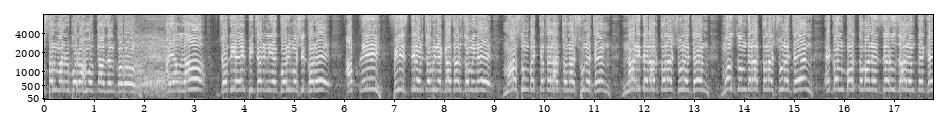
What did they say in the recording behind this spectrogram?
মুসলমানের উপর রহমত নাজেল করুন। আল্লাহ, যদি এই বিচার নিয়ে গরিমসি করে, আপনি ফিলিস্তিনের জমিনে, গাজার জমিনে মাসুম বাচ্চাদের আর্তনা শুনেছেন, নারীদের আর্তনা শুনেছেন মুসলিমদের আর্তনা শুনেছেন, এখন বর্তমানে জেরুজালেম থেকে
